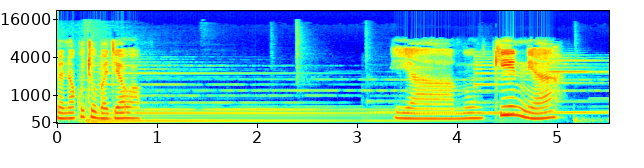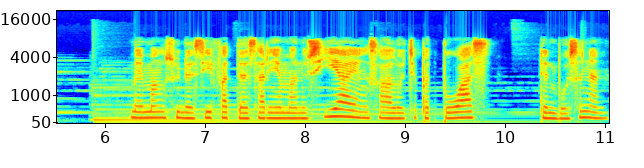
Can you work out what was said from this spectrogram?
Dan aku coba jawab. Ya, mungkin ya. Memang sudah sifat dasarnya manusia yang selalu cepat puas dan bosenan.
